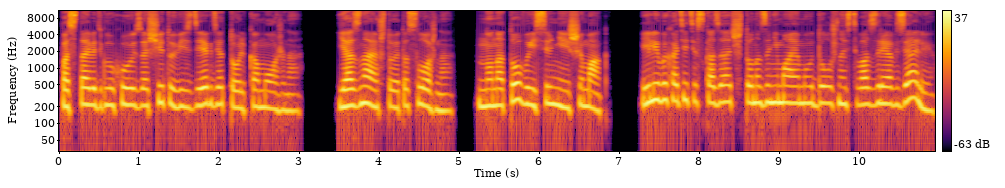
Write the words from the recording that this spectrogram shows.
Поставить глухую защиту везде, где только можно. Я знаю, что это сложно, но на то вы и сильнейший маг. Или вы хотите сказать, что на занимаемую должность вас зря взяли,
